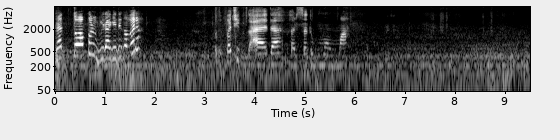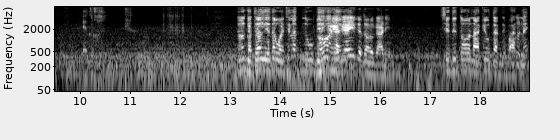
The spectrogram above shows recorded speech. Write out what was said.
મેં તો પણ ઊભી રાખી હતી ખબર? પછી આયા હર્ષદ મમ્મા. દેખો. તમે ગતરા લેતા હોય છે ને બે આવી જતો હોય ગાડી. સીધી તો નાખી ઉતાર દે બહાર નહીં?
